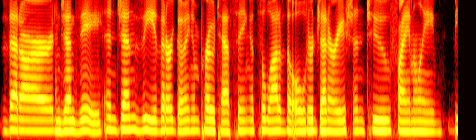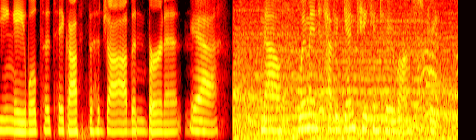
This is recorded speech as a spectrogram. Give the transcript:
that are. And Gen Z. And Gen Z that are going and protesting. It's a lot of the older generation too, finally being able to take off the hijab and burn it. Yeah. Now, women have again taken to Iran's streets.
